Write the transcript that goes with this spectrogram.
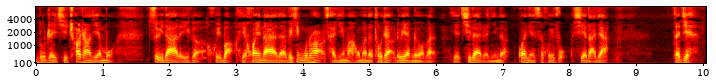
录这期超长节目最大的一个回报。也欢迎大家在微信公众号“财经马红漫”的头条留言给我们，也期待着您的关键词回复。谢谢大家，再见。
